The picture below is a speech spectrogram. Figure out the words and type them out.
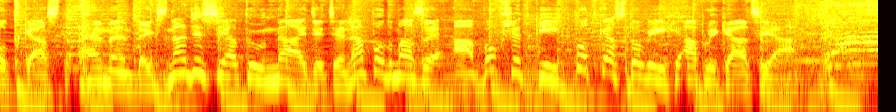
Podcast Hemendex na desiatu nájdete na Podmaze a vo všetkých podcastových aplikáciách.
